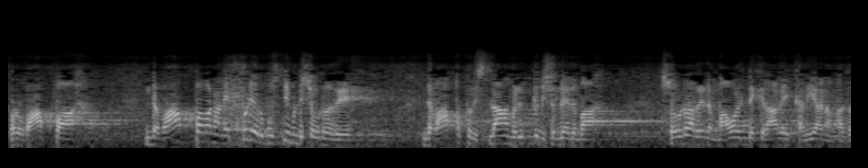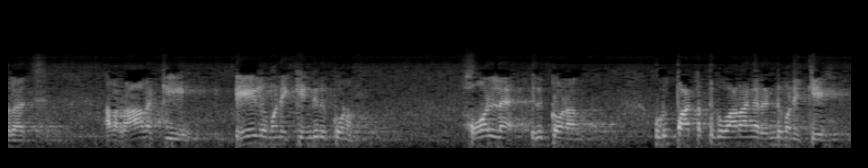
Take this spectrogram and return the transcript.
ஒரு வாப்பா இந்த வாப்பாவை நான் எப்படி ஒரு முஸ்லீம் சொல்றது? இந்த வாப்பாக்கு ஒரு இஸ்லாம் இருக்குன்னு சொல்லிடுமா சொல்றாரு இந்த மவள் இன்றைக்கு நாளை கல்யாணம் ஹசரத். அவர் ராவைக்கு ஏழு மணிக்கு எங்க இருக்கணும்? ஹால்ல இருக்கணும். உடுப்பாட்டத்துக்கு வராங்க ரெண்டு மணிக்கு.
